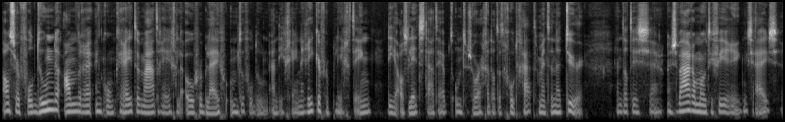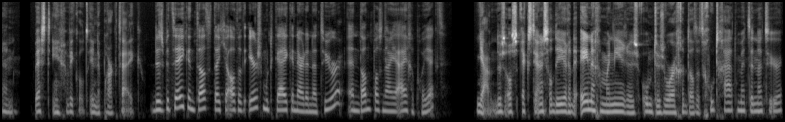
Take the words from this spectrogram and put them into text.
Als er voldoende andere en concrete maatregelen overblijven om te voldoen aan die generieke verplichting die je als lidstaat hebt om te zorgen dat het goed gaat met de natuur. En dat is uh, een zware motiveringseis en best ingewikkeld in de praktijk. Dus betekent dat dat je altijd eerst moet kijken naar de natuur en dan pas naar je eigen project? Ja, dus als extern salderen de enige manier is om te zorgen dat het goed gaat met de natuur,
